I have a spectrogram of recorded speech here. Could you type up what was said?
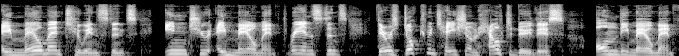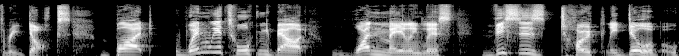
a Mailman 2 instance into a Mailman 3 instance. There is documentation on how to do this on the Mailman 3 docs. But when we're talking about one mailing list, this is totally doable.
